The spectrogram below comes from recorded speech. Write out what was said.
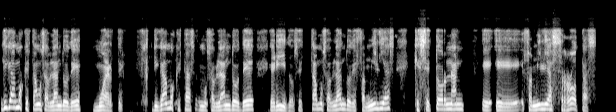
Digamos que estamos hablando de muerte, digamos que estamos hablando de heridos, estamos hablando de familias que se tornan eh, eh, familias rotas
